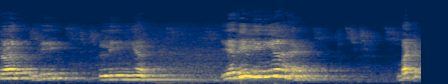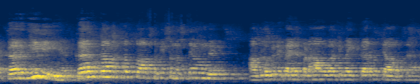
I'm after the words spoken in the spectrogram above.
कर्वी लीनियर ये भी लीनियर है बट कर्वी लीनियर कर्व का मतलब तो आप सभी समझते होंगे। आप लोगों ने पहले पढ़ा होगा कि भाई कर्व क्या होता है।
